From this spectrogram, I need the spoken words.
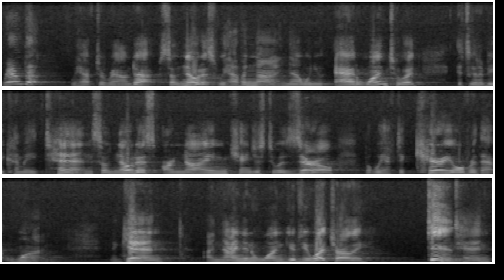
Round up. We have to round up. So notice we have a 9. Now when you add 1 to it, it's going to become a 10. So notice our 9 changes to a 0, but we have to carry over that 1. And again, a 9 and a 1 gives you what, Charlie? 10. 10.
